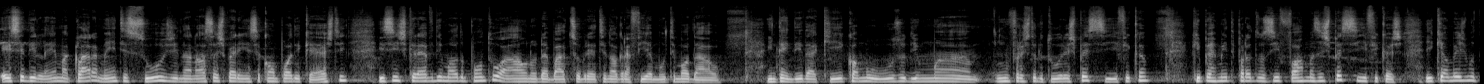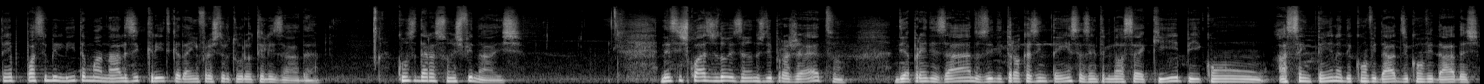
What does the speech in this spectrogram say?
Esse dilema claramente surge na nossa experiência com o podcast e se inscreve de modo pontual no debate sobre etnografia multimodal, entendida aqui como o uso de uma infraestrutura específica que permite produzir formas específicas e que, ao mesmo tempo, possibilita uma análise crítica da infraestrutura utilizada. Considerações finais. Nesses quase dois anos de projeto, de aprendizados e de trocas intensas entre nossa equipe e com a centena de convidados e convidadas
